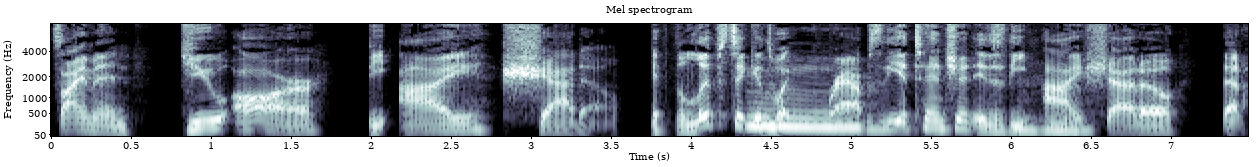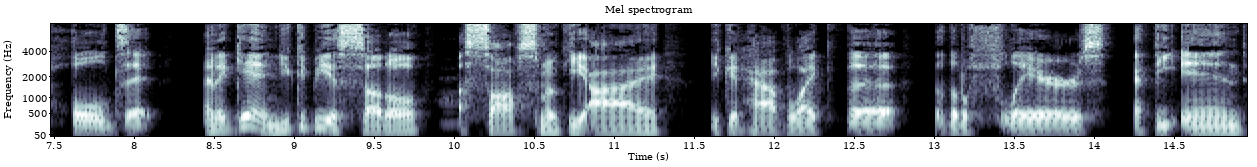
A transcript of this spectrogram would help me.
Simon, you are the eye shadow. If the lipstick is what Mm. grabs the attention, it is the Mhm. eye shadow that holds it. And again, you could be a subtle, a soft, smoky eye. You could have like the, the little flares at the end,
